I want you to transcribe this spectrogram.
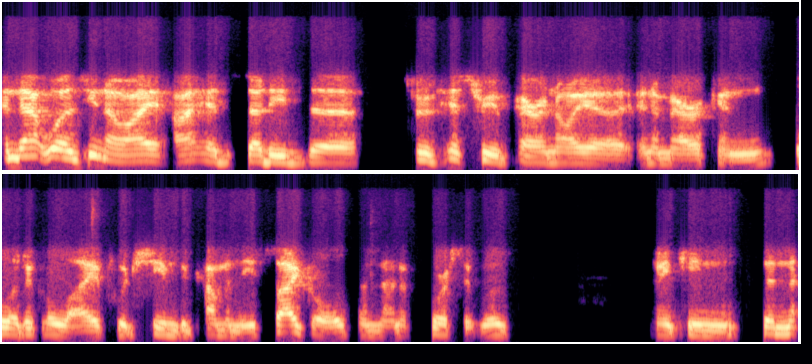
and that was, you know, I I had studied the sort of history of paranoia in American political life, which seemed to come in these cycles. And then of course it was 19 the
